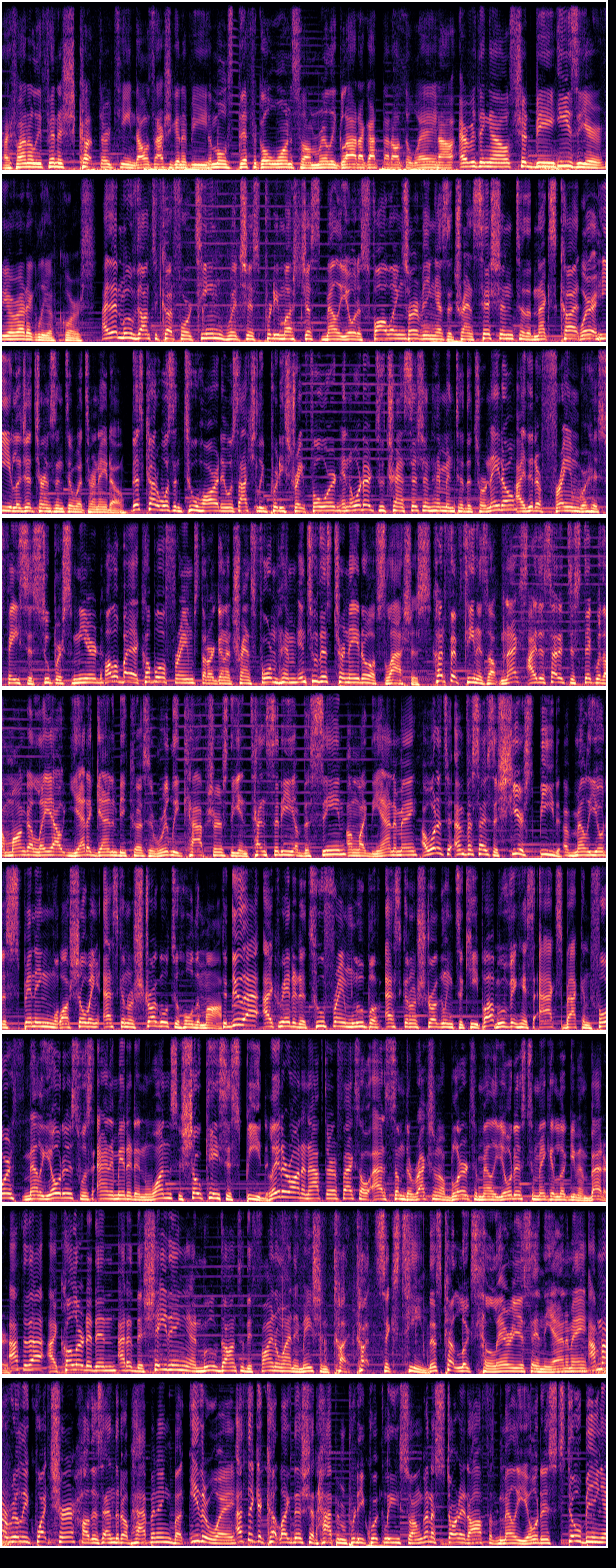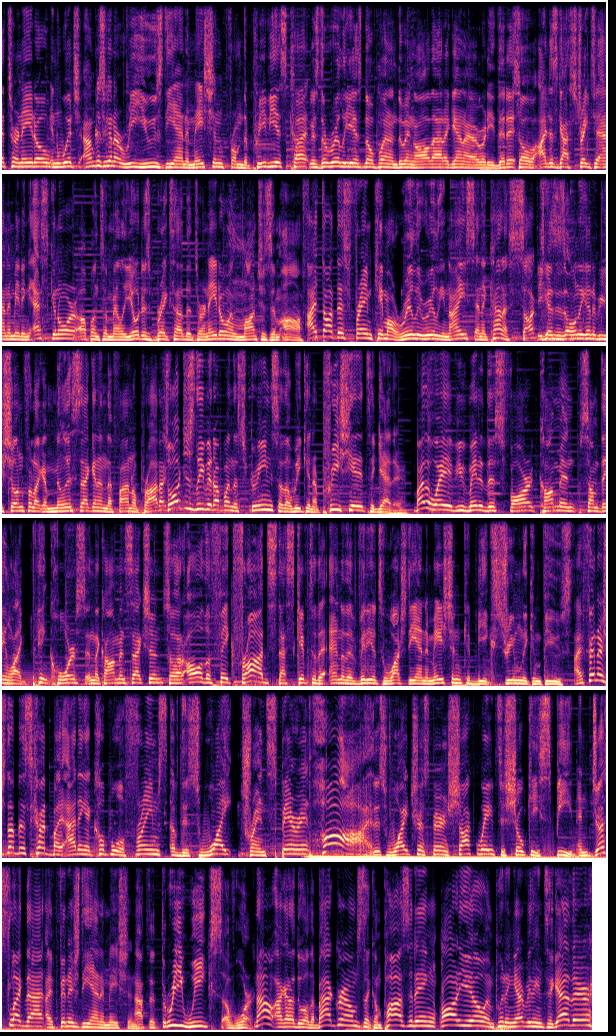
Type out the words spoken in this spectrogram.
I finally finished cut 13. That was actually going to be the most difficult one, so I'm really glad I got that out the way. Now, everything else should be easier, theoretically, of course. I then moved on to cut 14, which is pretty much just Meliodas falling, serving as a transition to the next cut, where he legit turns into a tornado. This cut wasn't too hard, it was actually pretty straightforward. In order to transition him into the tornado, I did a frame where his face is super smeared, followed by a couple of frames that are gonna transform him into this tornado of slashes. Cut 15 is up next. I decided to stick with a manga layout yet again because it really captures the intensity of the scene, unlike the anime. I wanted to emphasize the sheer speed of Meliodas spinning while showing Escanor's struggle to hold him off. To do that, I created a two-frame loop of Escanor struggling to keep up, moving his axe back and forth. Meliodas was animated in ones to showcase his speed. Later on in After Effects, I'll add some directional blur to Meliodas to make it look even better. After that, I colored it in, added the shading, and moved on to the final animation cut, cut 16. This cut looks hilarious in the anime. I'm not really quite sure how this ended up happening, but either way, I think a cut like this should happen pretty quickly, so I'm gonna start it off with Meliodas still being a tornado, in which I'm just gonna reuse the animation from the previous cut, because there really is no point in doing all that again, I already did it. So I just got straight to animating Escanor up until Meliodas breaks out of the tornado and launches him off. I thought this frame came out really, really nice, and it kind of sucked because it's only gonna be shown for like a millisecond in the final product. So I'll just leave it up on the screen so that we can appreciate it together. By the way, if you've made it this far, comment something like pink horse in the comment section so that all the fake frauds that skip to the end of the video to watch the animation could be extremely confused. I finished up this cut by adding a couple of frames of this white transparent pod, this white transparent shockwave to showcase speed. And just like that, I finished the animation after three weeks of work. Now I gotta do all the backgrounds, the compositing, audio, and putting everything together.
